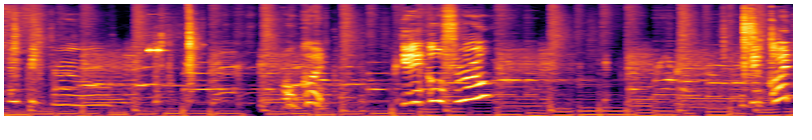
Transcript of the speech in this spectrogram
Swipe it through. Oh, good. Did it go through? Is it good?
